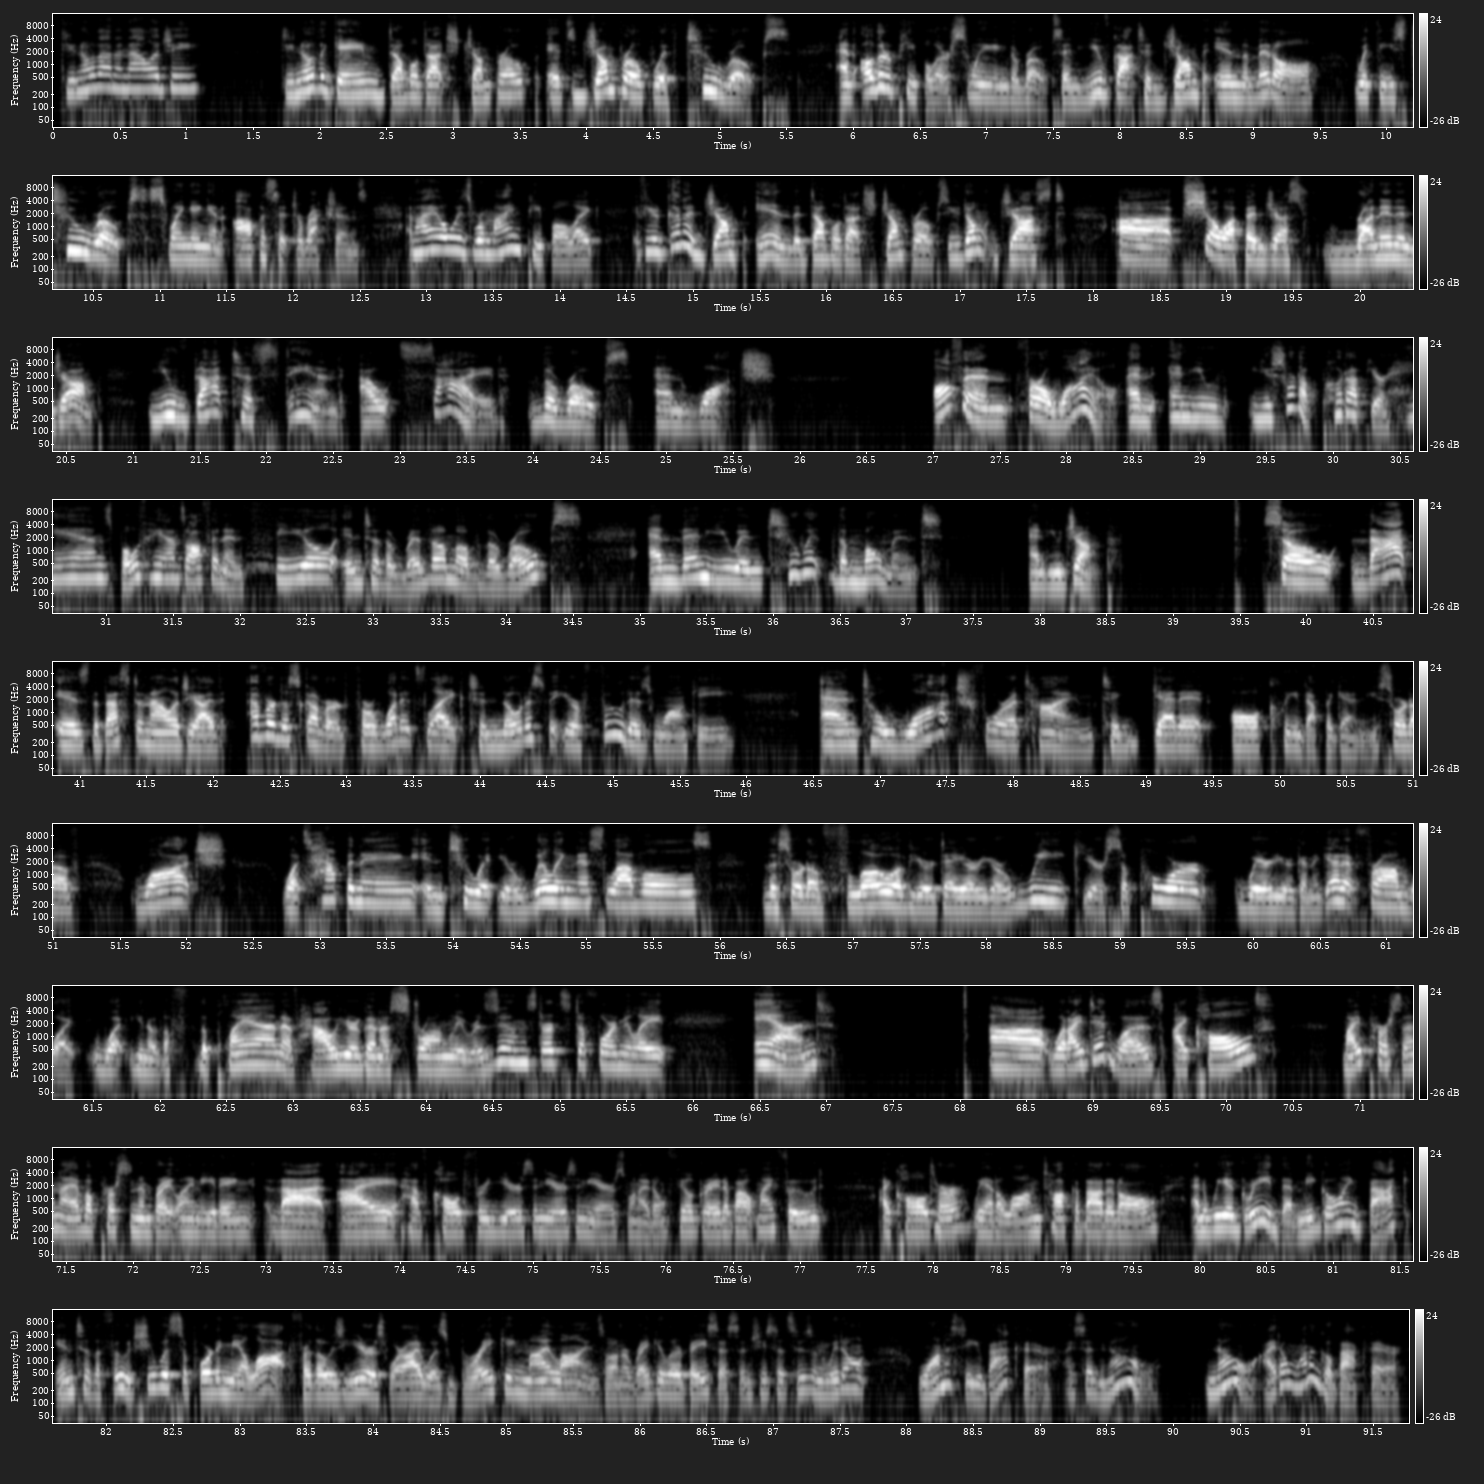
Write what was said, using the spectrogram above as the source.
Do you know that analogy? Do you know the game double dutch jump rope? It's jump rope with two ropes, and other people are swinging the ropes, and you've got to jump in the middle with these two ropes swinging in opposite directions. And I always remind people like, if you're going to jump in the double Dutch jump ropes, you don't just uh, show up and just run in and jump. You've got to stand outside the ropes and watch. Often for a while, and, and you you sort of put up your hands, both hands often, and feel into the rhythm of the ropes, and then you intuit the moment and you jump so, that is the best analogy I've ever discovered for what it's like to notice that your food is wonky and to watch for a time to get it all cleaned up again. You sort of watch what's happening, intuit your willingness levels, the sort of flow of your day or your week, your support, where you're going to get it from, what what you know the the plan of how you're going to strongly resume starts to formulate and uh, what I did was I called my person. I have a person in Brightline Eating that I have called for years and years and years when I don't feel great about my food. I called her. We had a long talk about it all, and we agreed that me going back into the food, she was supporting me a lot for those years where I was breaking my lines on a regular basis. And she said, Susan, we don't want to see you back there. I said, No, no, I don't want to go back there.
